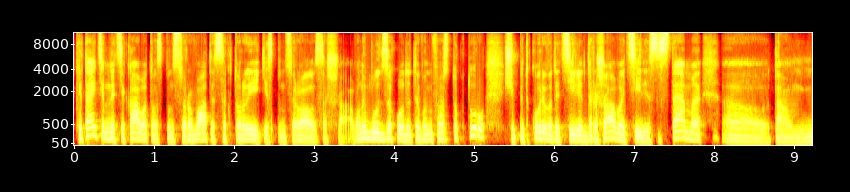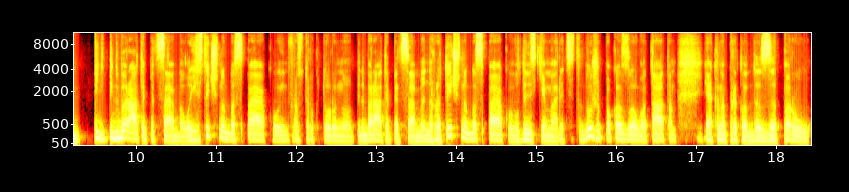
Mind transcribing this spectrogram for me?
Китайцям не цікаво там спонсорувати сектори, які спонсорували США. Вони будуть заходити в інфраструктуру, щоб підкорювати цілі держави, цілі системи, е, там підбирати під себе логістичну безпеку, інфраструктурну, підбирати під себе енергетичну безпеку. В Латинській Америці це дуже показово. Та там, як, наприклад, з Перу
